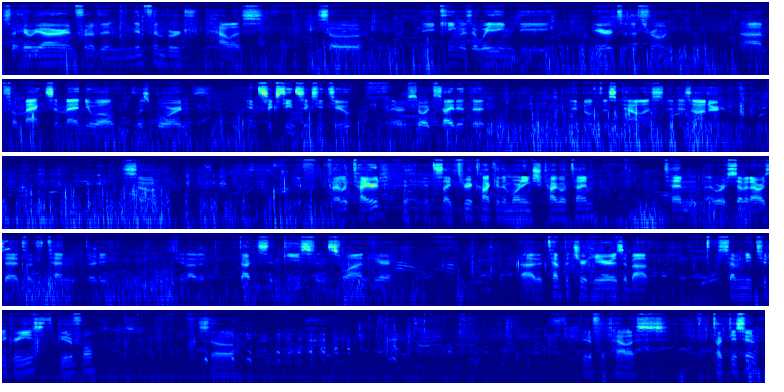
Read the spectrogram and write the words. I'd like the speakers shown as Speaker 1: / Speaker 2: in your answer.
Speaker 1: So here we are in front of the Nymphenburg Palace. So the king was awaiting the heir to the throne. Um, so Max Emmanuel was born in 1662 and they were so excited that they built this palace in his honor. So if, if I look tired, it's like 3 o'clock in the morning Chicago time. 10, uh, we're seven hours ahead, so it's 10.30. See a lot of ducks and geese and swan here. Uh, the temperature here is about 72 degrees. It's beautiful. So, beautiful palace. Talk to you soon.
